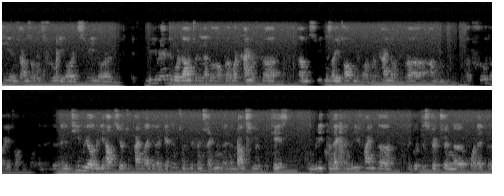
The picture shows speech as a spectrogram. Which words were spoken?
tea in terms of it's fruity or it's sweet or it, you really have to go down to the level of uh, what kind of uh, um, sweetness are you talking about? What kind of uh, um, fruit are you talking about? And, and, the, and the tea wheel really helps you to kind of like uh, get into segment, and then once you taste and really connect and really find the, a good description uh, for that uh,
